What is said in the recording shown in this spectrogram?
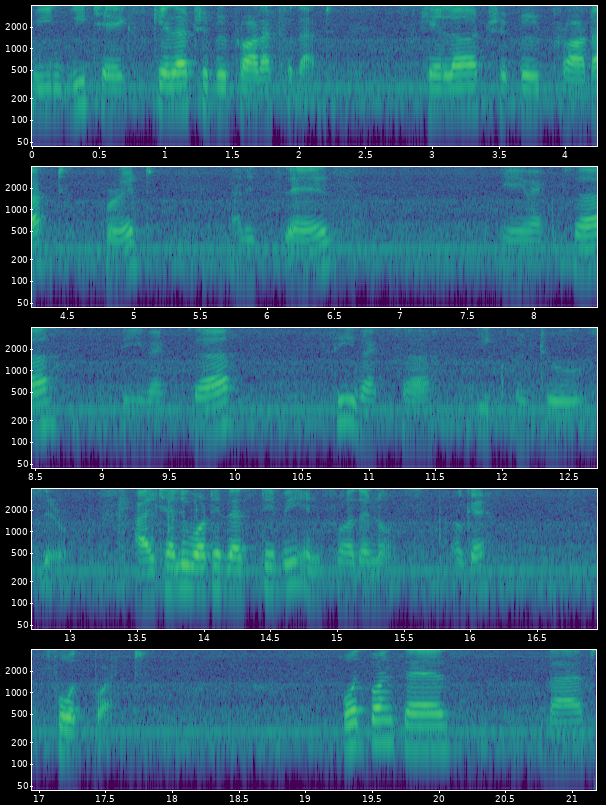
We, we take scalar triple product for that. Scalar triple product for it it says a vector b vector c vector equal to 0 I'll tell you what is STP in further notes okay? Fourth point. Fourth point says that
